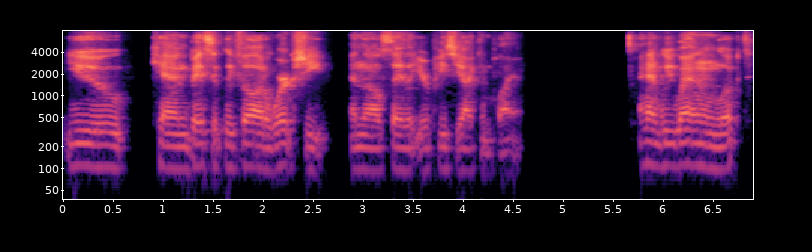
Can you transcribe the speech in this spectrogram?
you can basically fill out a worksheet and they'll say that you're PCI compliant. And we went and looked,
